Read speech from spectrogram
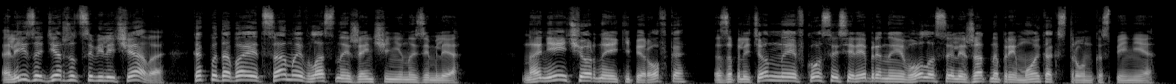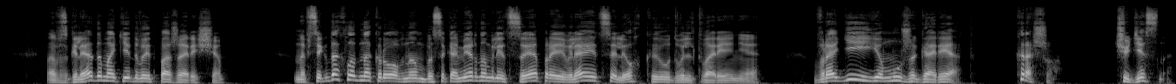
Лиза держится величаво, как подобает самой властной женщине на земле. На ней черная экипировка, заплетенные в косы серебряные волосы лежат на прямой, как струнка, спине. Взглядом окидывает пожарище. На всегда хладнокровном, высокомерном лице проявляется легкое удовлетворение. Враги ее мужа горят. Хорошо. Чудесно.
